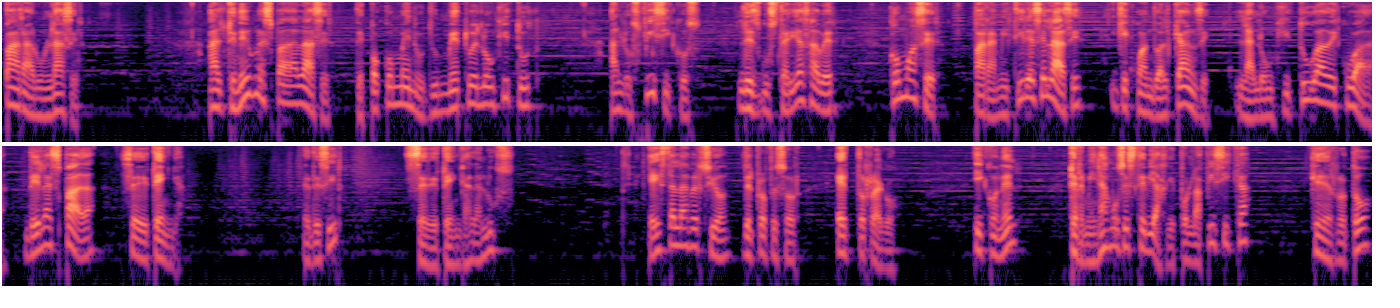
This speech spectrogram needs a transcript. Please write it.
parar un láser al tener una espada láser de poco menos de un metro de longitud, a los físicos les gustaría saber cómo hacer para emitir ese láser y que cuando alcance la longitud adecuada de la espada se detenga. Es decir, se detenga la luz. Esta es la versión del profesor Héctor Ragó. Y con él terminamos este viaje por la física que derrotó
